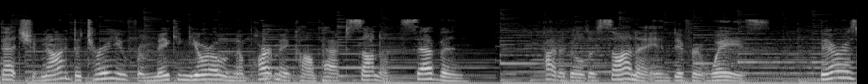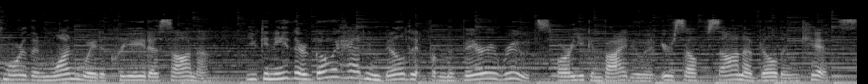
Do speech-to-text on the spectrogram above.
That should not deter you from making your own apartment compact sauna. 7 how to build a sauna in different ways. There is more than one way to create a sauna. You can either go ahead and build it from the very roots, or you can buy do-it-yourself sauna building kits.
